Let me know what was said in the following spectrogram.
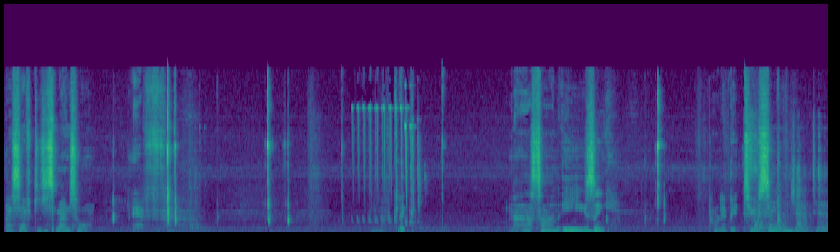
Press F to dismantle. F. Left click. Nice and easy. Probably a bit too Second simple. objective.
